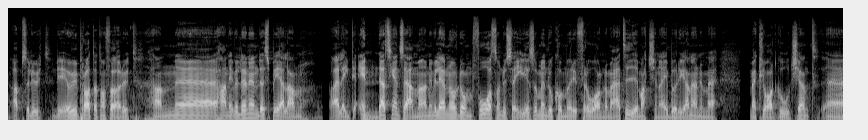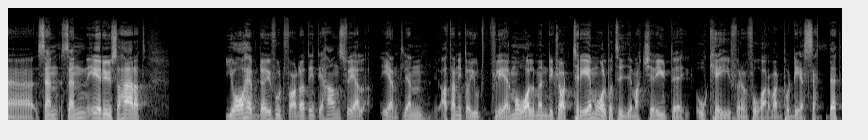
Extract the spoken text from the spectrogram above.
absolut. Det har vi pratat om förut. Han, eh, han är väl den enda spelaren, eller inte enda ska jag inte säga, men han är väl en av de få som du säger som ändå kommer ifrån de här tio matcherna i början här nu med, med klart godkänt. Eh, sen, sen är det ju så här att jag hävdar ju fortfarande att det inte är hans fel egentligen att han inte har gjort fler mål, men det är klart, tre mål på tio matcher är ju inte okej okay för en forward på det sättet.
